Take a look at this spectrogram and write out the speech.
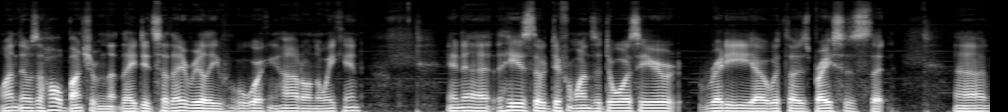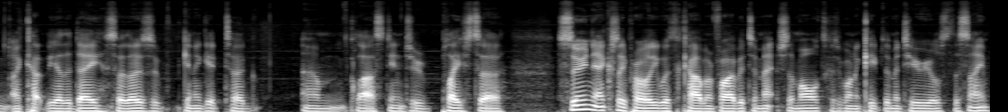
one. There was a whole bunch of them that they did so they really were working hard on the weekend. And uh, here's the different ones the doors here ready uh, with those braces that uh, I cut the other day. So those are gonna get uh, um, glassed into place uh, soon actually probably with carbon fiber to match the molds because we want to keep the materials the same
